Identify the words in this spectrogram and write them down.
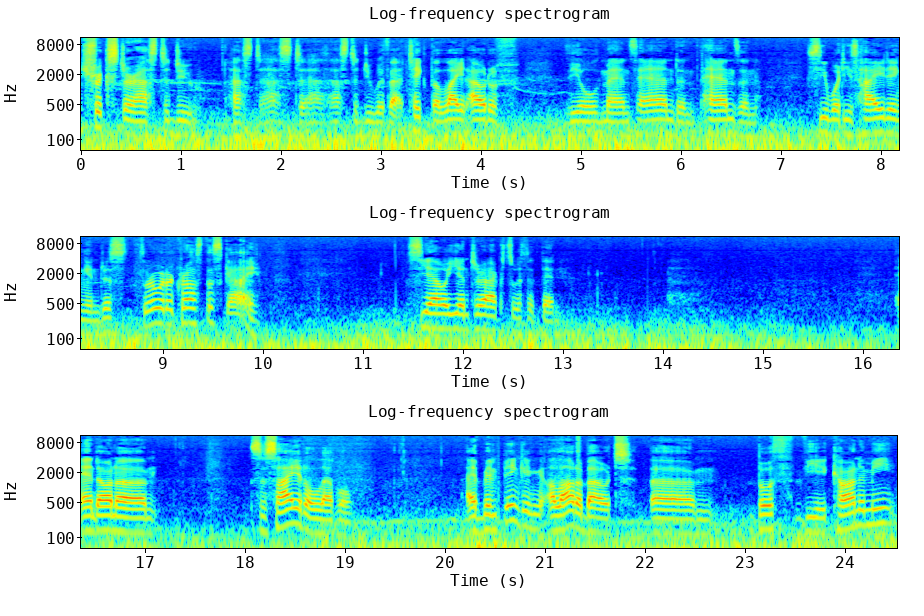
trickster has to do. Has to has to has to do with that. Take the light out of the old man's hand and hands and see what he's hiding and just throw it across the sky see how he interacts with it then. And on a societal level, I've been thinking a lot about um, both the economy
